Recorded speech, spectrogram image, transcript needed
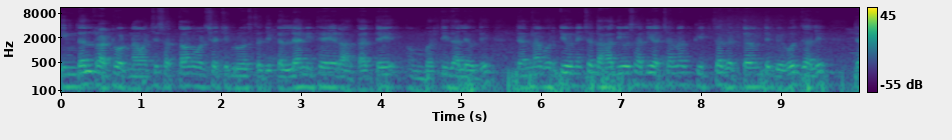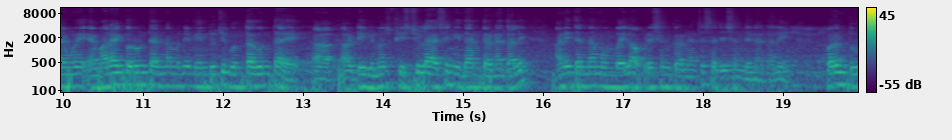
इंदल राठोड नावाचे सत्तावन्न वर्षाचे गृहस्थ जे कल्याण इथे राहतात ते भरती झाले होते. त्यांना भरती होण्याच्या दहा दिवस आधी अचानक फिटचा झटका येऊन ते बेहोश झाले. त्यामुळे एम आर आय करून त्यांना मध्ये मेंदूची गुंतागुंत आहे. आर्टी विनोस फिस्च्युला असे निदान करण्यात आले आणि त्यांना मुंबईला ऑपरेशन करण्याचे सजेशन देण्यात आले. परंतु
